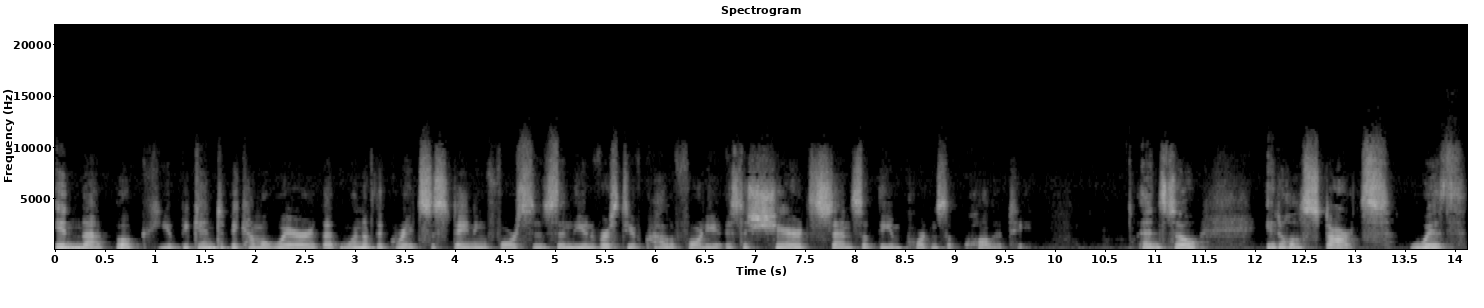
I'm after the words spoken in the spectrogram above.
in that book, you begin to become aware that one of the great sustaining forces in the University of California is the shared sense of the importance of quality. And so it all starts with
